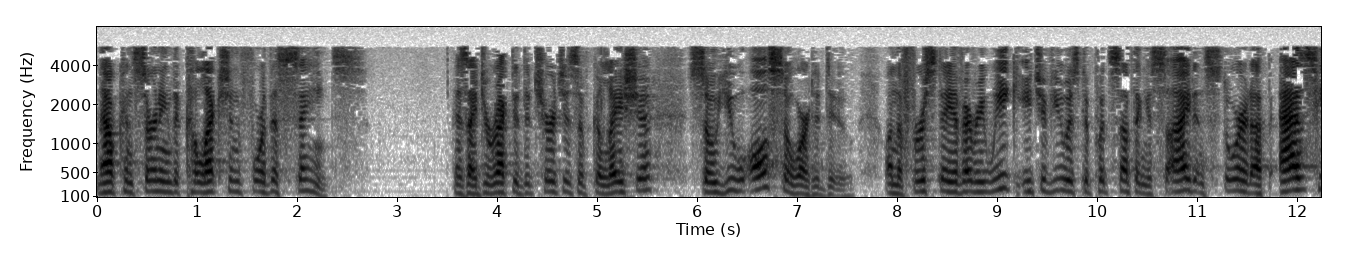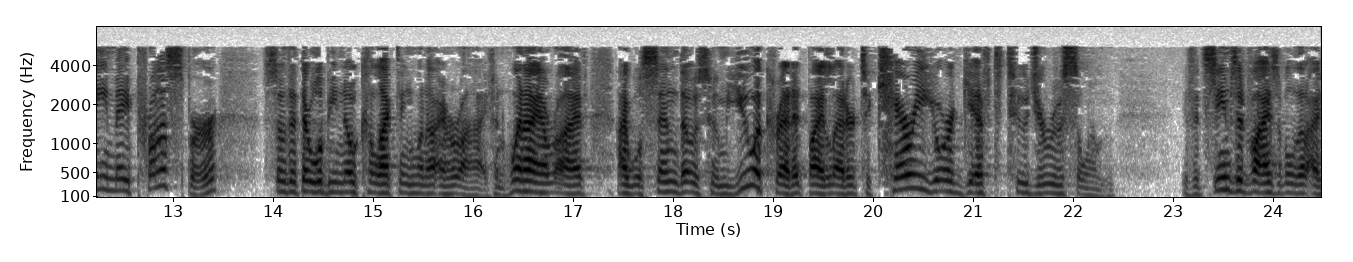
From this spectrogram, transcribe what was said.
Now, concerning the collection for the saints, as I directed the churches of Galatia, so you also are to do. On the first day of every week, each of you is to put something aside and store it up as he may prosper, so that there will be no collecting when I arrive. And when I arrive, I will send those whom you accredit by letter to carry your gift to Jerusalem. If it seems advisable that I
